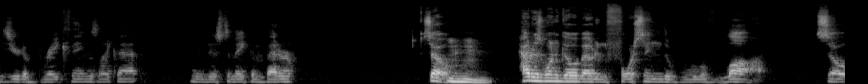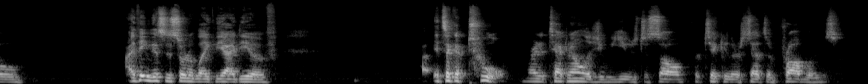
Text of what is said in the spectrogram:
easier to break things like that than it is to make them better. So, Mhm. how does one go about enforcing the rule of law? So, I think this is sort of like the idea of it's like a tool, right? A technology we use to solve particular sets of problems.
